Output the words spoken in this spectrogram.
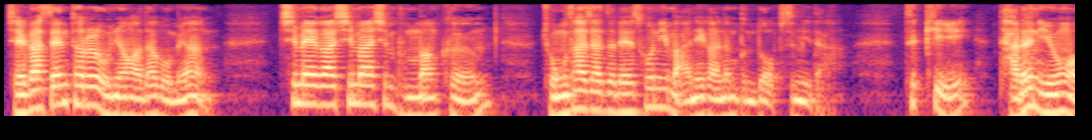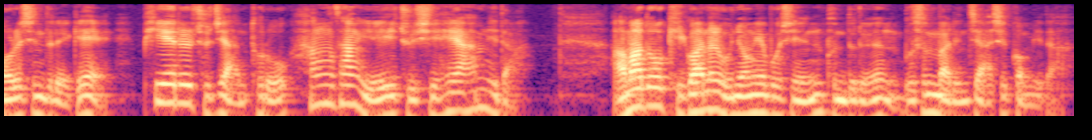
제가 센터를 운영하다 보면 치매가 심하신 분만큼 종사자들의 손이 많이 가는 분도 없습니다. 특히 다른 이용 어르신들에게 피해를 주지 않도록 항상 예의주시해야 합니다. 아마도 기관을 운영해 보신 분들은 무슨 말인지 아실 겁니다.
